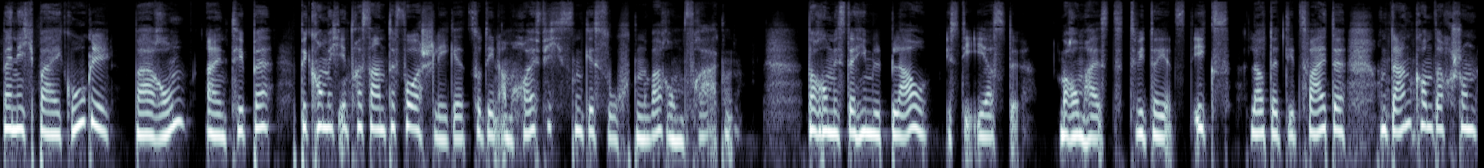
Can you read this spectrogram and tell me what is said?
Wenn ich bei Google Warum eintippe, bekomme ich interessante Vorschläge zu den am häufigsten gesuchten Warum-Fragen. Warum ist der Himmel blau, ist die erste. Warum heißt Twitter jetzt X, lautet die zweite. Und dann kommt auch schon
